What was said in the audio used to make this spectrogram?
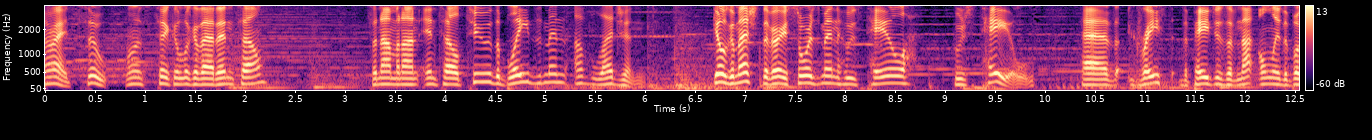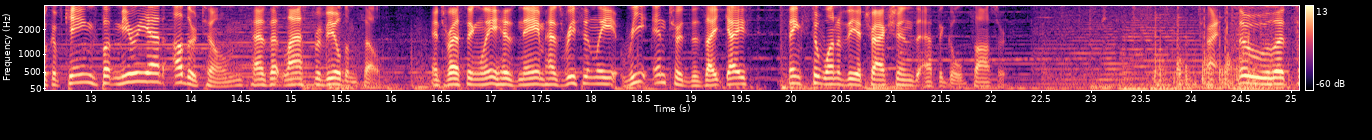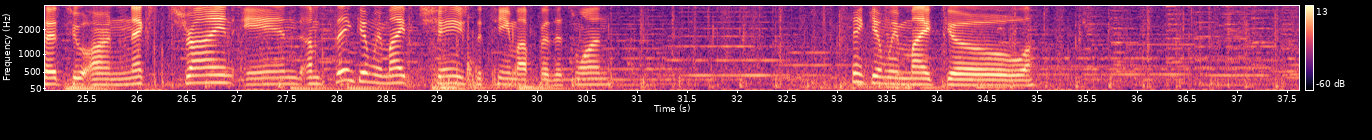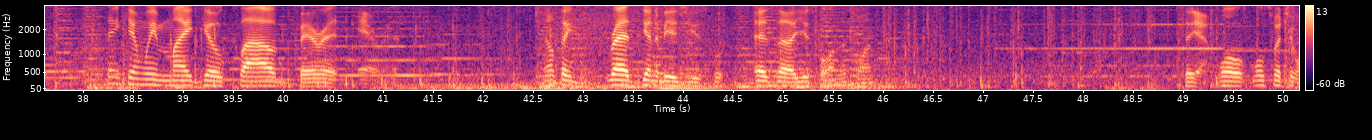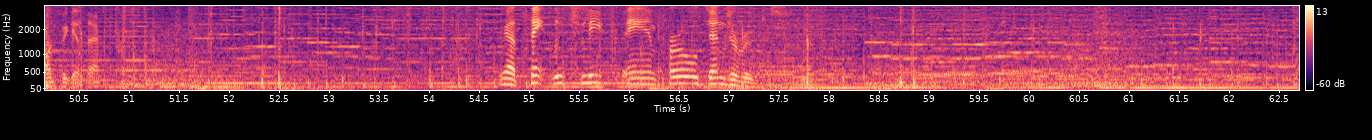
All right, so let's take a look at that intel. Phenomenon Intel 2, the Bladesman of Legend. Gilgamesh, the very swordsman whose tale, whose tales have graced the pages of not only the Book of Kings, but myriad other tomes, has at last revealed himself. Interestingly, his name has recently re-entered the zeitgeist thanks to one of the attractions at the Gold Saucer. Alright, so let's head to our next shrine, and I'm thinking we might change the team up for this one. Thinking we might go... Thinking we might go Cloud, Barrett, Aerith. I don't think Red's gonna be as useful as uh, useful on this one. So yeah, we'll we'll switch it once we get there. We got Saint Luch Leaf and Pearl Ginger Root.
